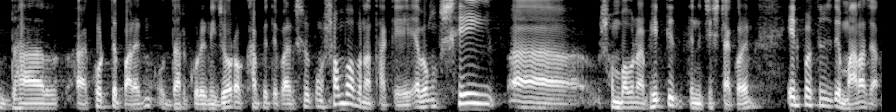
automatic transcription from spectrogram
উদ্ধার করতে পারেন, উদ্ধার করে নিজেও রক্ষা পেতে পারেন, সেরকম সম্ভাবনা থাকে এবং সেই সম্ভাবনার ভিত্তিতে তিনি চেষ্টা করেন, এরপর তিনি যদি মারা যান,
